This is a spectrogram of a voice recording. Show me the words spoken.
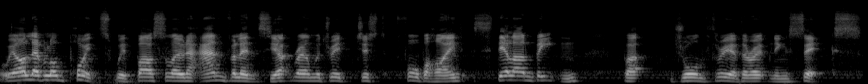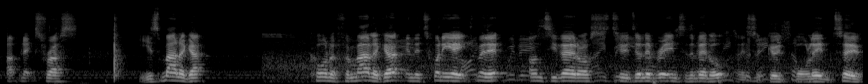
We are level on points with Barcelona and Valencia. Real Madrid just four behind, still unbeaten, but drawn three of their opening six. Up next for us is Malaga. Corner for Malaga in the 28th minute. Ontiveros to deliver it into the middle, and it's a good ball in too.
